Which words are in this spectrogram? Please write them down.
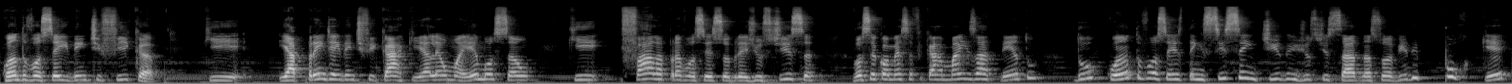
quando você identifica que e aprende a identificar que ela é uma emoção que fala para você sobre a justiça, você começa a ficar mais atento do quanto você tem se sentido injustiçado na sua vida e por que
